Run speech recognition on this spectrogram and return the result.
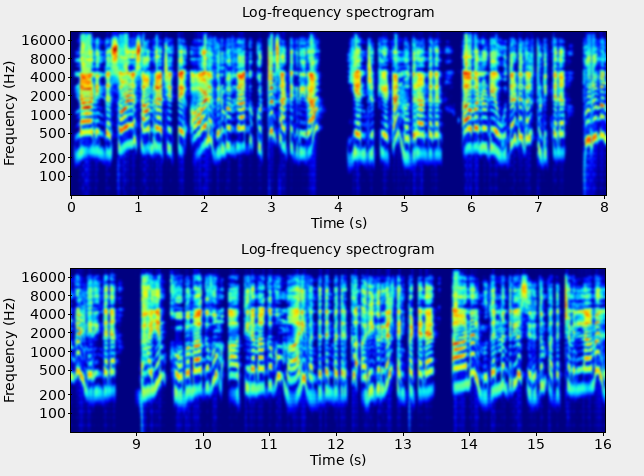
நான் இந்த சோழ சாம்ராஜ்யத்தை ஆள விரும்புவதாக குற்றம் சாட்டுகிறீரா? என்று கேட்டான் மதுராந்தகன். அவனுடைய உதடுகள் துடித்தன புருவங்கள் நெறிந்தன பயம் கோபமாகவும் ஆத்திரமாகவும் மாறி வந்ததென்பதற்கு அறிகுறிகள் தென்பட்டன. ஆனால் முதன் மந்திரியோ சிறிதும் பதற்றமில்லாமல்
